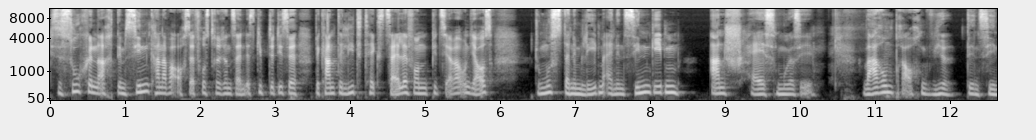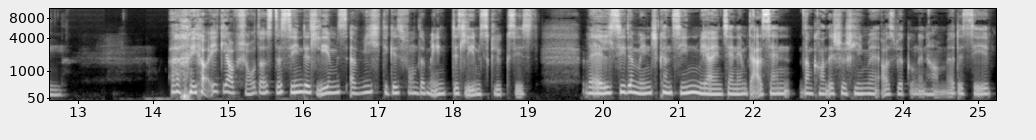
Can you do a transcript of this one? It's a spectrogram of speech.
diese Suche nach dem Sinn kann aber auch sehr frustrierend sein. Es gibt ja diese bekannte Liedtextzeile von Pizarra und Jaus. Du musst deinem Leben einen Sinn geben, an Scheiß, Mursi. Warum brauchen wir den Sinn? Ja, ich glaube schon, dass der Sinn des Lebens ein wichtiges Fundament des Lebensglücks ist. Weil sie der Mensch keinen Sinn mehr in seinem Dasein, dann kann das schon schlimme Auswirkungen haben. Ja, das sehe ich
